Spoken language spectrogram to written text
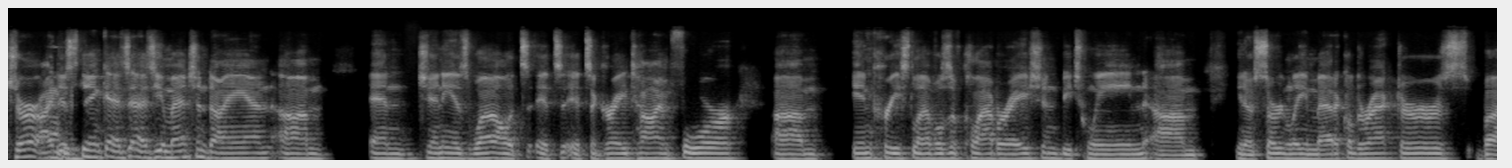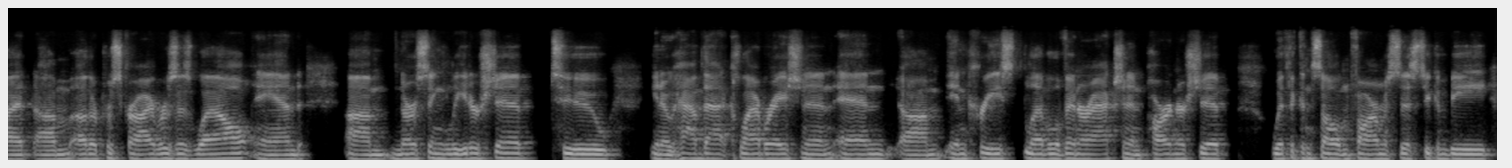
Sure. I just think, as as you mentioned, Diane um, and Ginny as well, it's it's it's a great time for um, increased levels of collaboration between, um, you know, certainly medical directors, but um, other prescribers as well, and um, nursing leadership to, you know, have that collaboration and, and um, increased level of interaction and partnership with the consultant pharmacist who can be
